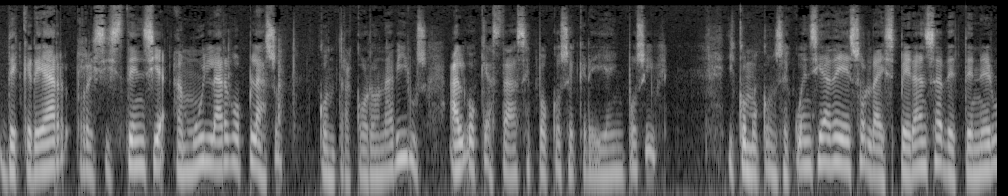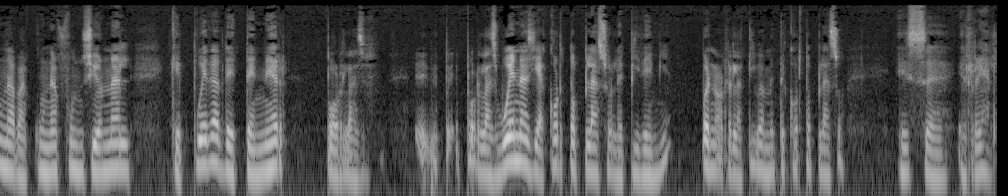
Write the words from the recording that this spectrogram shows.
de crear resistencia a muy largo plazo contra coronavirus, algo que hasta hace poco se creía imposible. Y como consecuencia de eso, la esperanza de tener una vacuna funcional que pueda detener por las, eh, por las buenas y a corto plazo la epidemia, bueno, relativamente corto plazo, es, eh, es real.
